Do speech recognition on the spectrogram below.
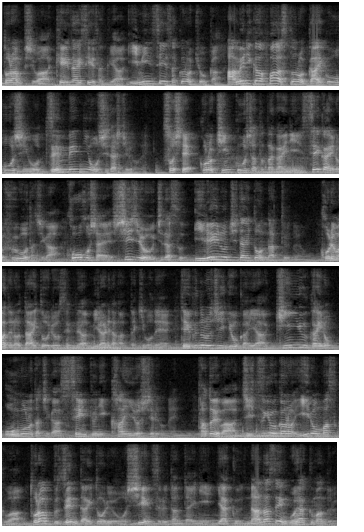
トランプ氏は経済政策や移民政策の強化。アメリカファーストの外交方針を前面に押し出しているのね。そしてこの均衡した戦いに世界の富豪たちが候補者へ支持を打ち出す異例の事態となってるのよ。これまでの大統領選では見られなかった規模でテクノロジー業界や金融界の大物たちが選挙に関与してるのね。例えば実業家のイーロン・マスクはトランプ前大統領を支援する団体に約7500万ドル。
